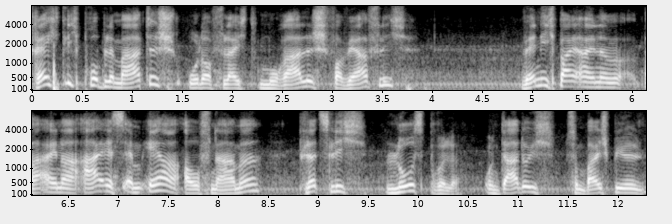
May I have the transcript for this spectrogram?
rechtlich problematisch oder vielleicht moralisch verwerflich, wenn ich bei, einem, bei einer ASMR-Aufnahme plötzlich losbrülle und dadurch zum Beispiel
